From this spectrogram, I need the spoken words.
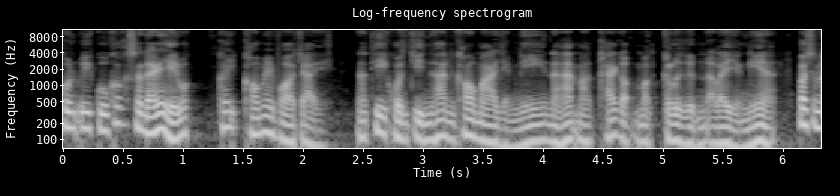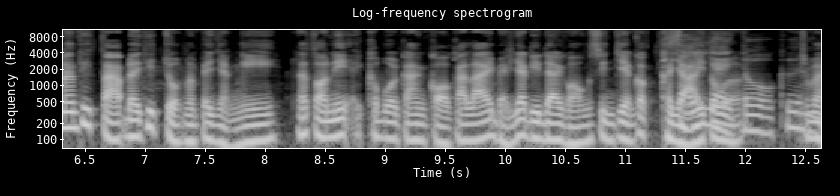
คนอุยกูร์เขาก็แสดงให้เห็นว่าเฮ้ยเขาไม่พอใจนะที่คนจีนฮั่นเข้ามาอย่างนี้นะฮะมาคล้ายกับมากลืนอะไรอย่างเงี้ยเพราะฉะนั้นที่ตราบใดที่โจทย์มันเป็นอย่างนี้ แล้วตอนนี้ไอ้ขบวนการก่อการร้ายแบ่งแยกดินแดนของซินเจียงก็ขยายไซส์ตัวใหญ่โตขึ้นใช่ไหม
